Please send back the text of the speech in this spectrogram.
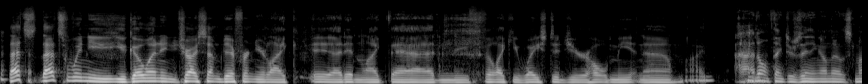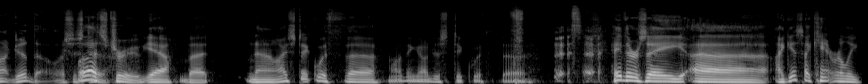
that's that's when you you go in and you try something different. and You're like, eh, I didn't like that, and you feel like you wasted your whole meat. No, I I don't think there's anything on there that's not good though. That's just well, that's it. true. Yeah, but no, I stick with. Uh, I think I'll just stick with. Uh, hey, there's a. Uh, I guess I can't really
